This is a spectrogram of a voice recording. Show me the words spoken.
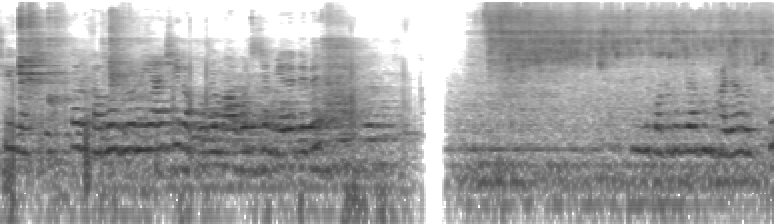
ঠিক আছে তবে কাপড়গুলো নিয়ে আসি কাপড়গুলো মা বলছে যে মেলে দেবে। পটলগুলো এখন ভাজা হচ্ছে।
